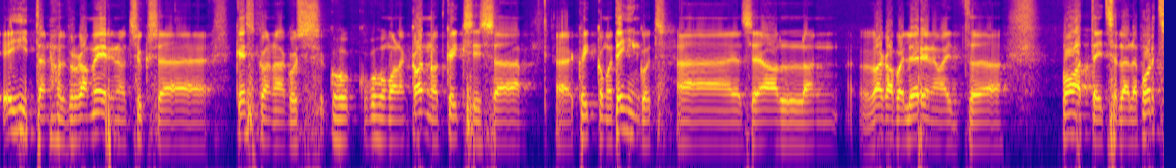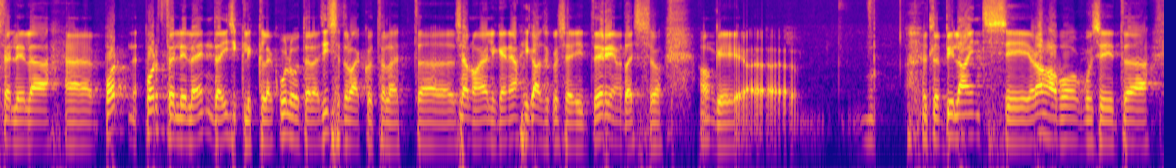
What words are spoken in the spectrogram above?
ehitanud, programmeerinud sihukese keskkonna, kus, kuhu, kuhu ma olen kandnud kõik siis äh,, kõik oma tehingud äh,. seal on väga palju erinevaid äh, vaateid sellele portfellile äh, port,, portfellile enda isiklikele kuludele, sissetulekutele, et äh, seal ma jälgin jah, igasuguseid erinevaid asju, ongi äh, ütleme bilanssi, rahavoogusid äh,,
